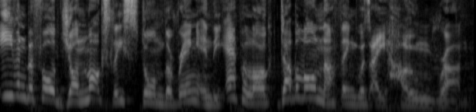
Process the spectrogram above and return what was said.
Even before Jon Moxley stormed the ring in the epilogue, Double or Nothing was a home run.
